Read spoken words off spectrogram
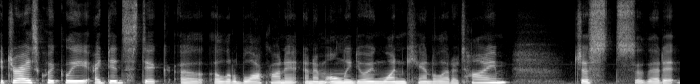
It dries quickly. I did stick a, a little block on it and I'm only doing one candle at a time just so that it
